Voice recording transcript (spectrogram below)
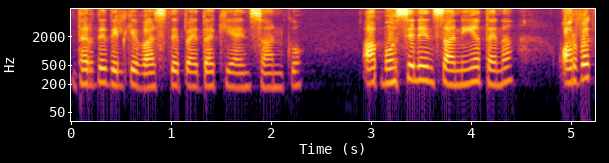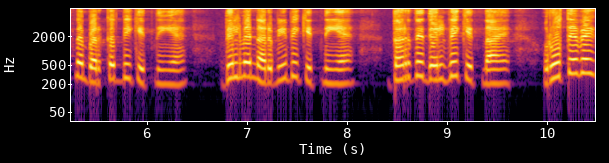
درد دل کے واسطے پیدا کیا انسان کو۔ آپ محسن انسانیت ہے نا؟ اور وقت میں برکت بھی کتنی ہے، دل میں نرمی بھی کتنی ہے، درد دل بھی کتنا ہے۔ روتے ہوئے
